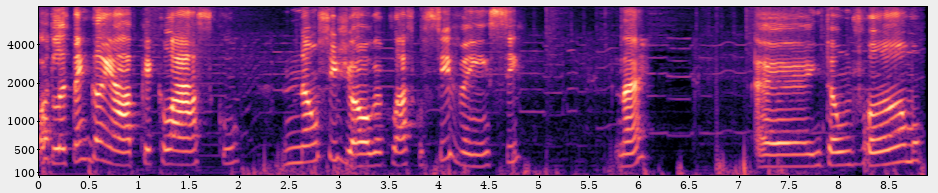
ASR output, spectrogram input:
Fortaleza tem que ganhar, porque clássico não se joga, clássico se vence, né? É, então vamos,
